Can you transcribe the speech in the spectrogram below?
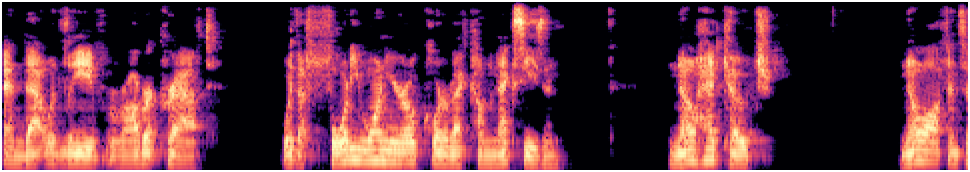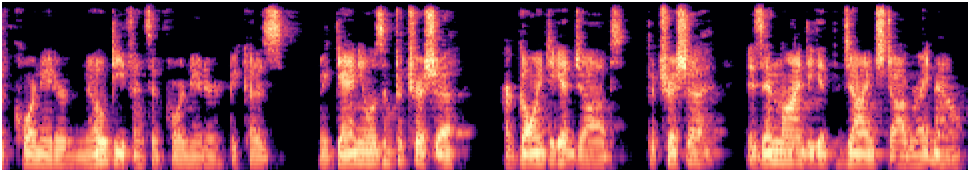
And that would leave Robert Kraft with a 41 year old quarterback come next season, no head coach, no offensive coordinator, no defensive coordinator, because McDaniels and Patricia are going to get jobs. Patricia is in line to get the Giants job right now.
